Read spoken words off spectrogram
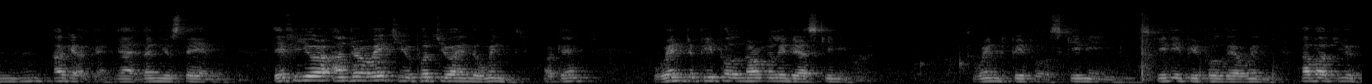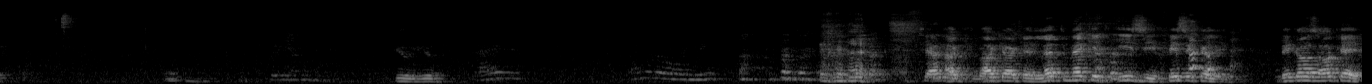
Mhm. Okay. Okay. Yeah. Then you stay in. If you are underweight, you put you in the wind. Okay. Wind people normally they are skinny. Wind people skinny. Skinny people they are wind. How about you? You you. She are not Okay, okay, okay, let's make it easy physically. Because, okay,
